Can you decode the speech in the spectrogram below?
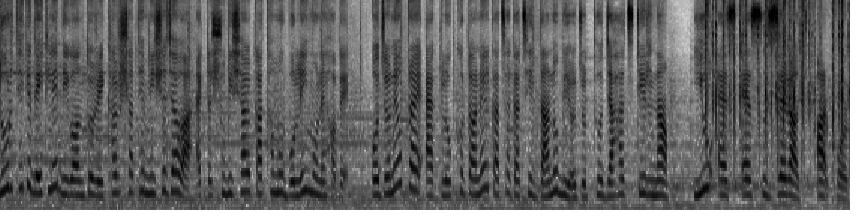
দূর থেকে দেখলে দিগন্ত রেখার সাথে মিশে যাওয়া একটা সুবিশাল কাঠামো বলেই মনে হবে। ওজনেও প্রায় এক লক্ষ টনের কাছাকাছি দানবীয় যুদ্ধ জাহাজটির নাম ইউএসএস জেরাল্ড এয়ারপোর্ট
